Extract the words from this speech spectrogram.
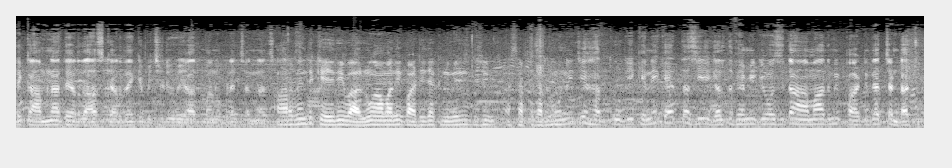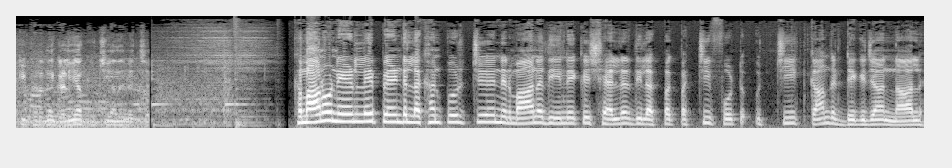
ਤੇ ਕਾਮਨਾ ਤੇ ਅਰਦਾਸ ਕਰਦੇ ਹਾਂ ਕਿ ਵਿਛੜੀ ਹੋਈ ਆਤਮਾ ਨੂੰ ਆਪਣੇ ਚੰਨਾਂ ਚ ਅਰਵਿੰਦ ਕੇਜਰੀਵਾਲ ਨੂੰ ਆਮ ਆਦਮੀ ਪਾਰਟੀ ਦਾ ਕਨਵੀਨਰ ਤੁਸੀਂ ਅਕਸੈਪਟ ਕਰਦੇ ਹੋ? ਹੋਣੀ ਜੀ ਹੱਦ ਹੋ ਗਈ ਕਿਹਨੇ ਕਹਿਤਾ ਸੀ ਇਹ ਗਲਤਫਹਿਮੀ ਕਿਉਂ ਅਸੀਂ ਤਾਂ ਆਮ ਆਦਮੀ ਪਾਰਟੀ ਦਾ ਝੰਡਾ ਚੁੱਕੀ ਫਿਰਦੇ ਗਲੀਆਂ ਕੁੱਚੀਆਂ ਦੇ ਵਿੱਚ। ਖਮਾਣੋ ਨੇੜਲੇ ਪਿੰਡ ਲਖਨਪੁਰ 'ਚ ਨਿਰਮਾਣ ਅਧੀਨ ਇੱਕ ਸ਼ੈਲਰ ਦੀ ਲਗਭਗ 25 ਫੁੱਟ ਉੱਚੀ ਕੰਧ ਡਿੱਗ ਜਾਣ ਨਾਲ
